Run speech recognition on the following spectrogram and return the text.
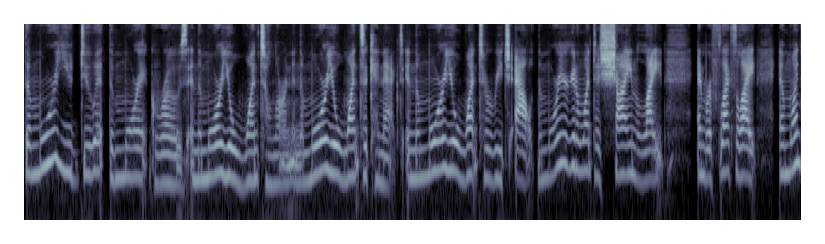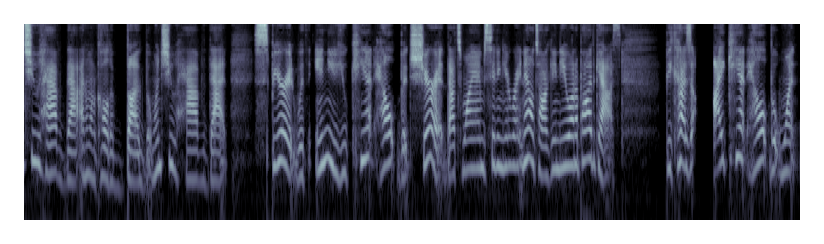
the more you do it, the more it grows and the more you'll want to learn and the more you'll want to connect and the more you'll want to reach out, the more you're going to want to shine light and reflect light. And once you have that, I don't want to call it a bug, but once you have that spirit within you, you can't help but share it. That's why I'm sitting here right now talking to you on a podcast because I can't help but want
